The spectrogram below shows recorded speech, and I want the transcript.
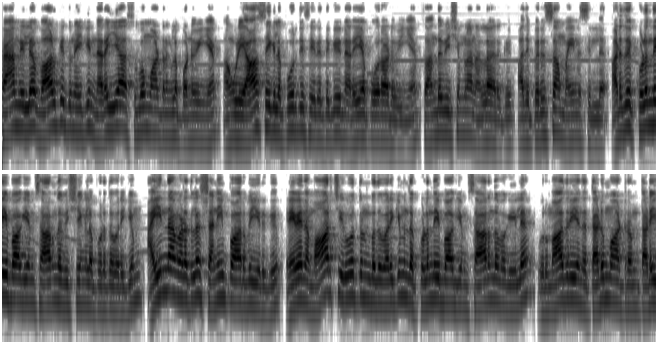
ஃபேமிலியில் வாழ்க்கை துணைக்கு நிறைய சுப மாற்றங்களை பண்ணுவீங்க. அவங்களுடைய ஆசைகளை பூர்த்தி செய்யறதுக்கு நிறைய போராடுவீங்க. ஸோ அந்த விஷயம்லாம் நல்லா இருக்கு. அது பெருசா மைனஸ் இல்ல. அடுத்து குழந்தை பாகியம் சார்ந்த விஷயங்களை பொறுத்த வரைக்கும் ஐந்தாம் இடத்துல சனி பார்வை இருக்கு. எனவே இந்த மார்ச் இருபத்தி ஒன்பது வரைக்கும் இந்த குழந்தை பாகியம் சார்ந்த வகையில ஒரு மாதிரி அந்த தடுமாற்றம் தடை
